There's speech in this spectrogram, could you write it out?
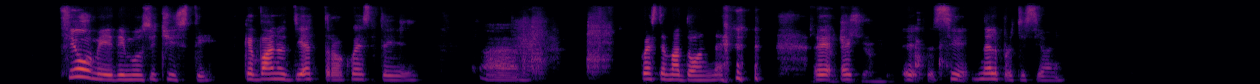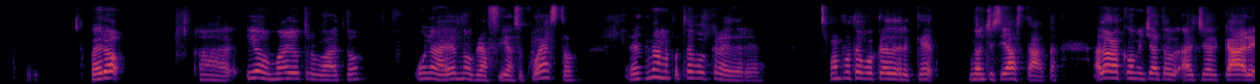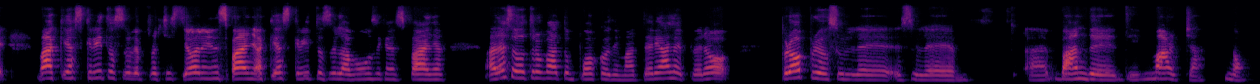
fiumi di musicisti che vanno dietro questi, eh, queste Madonne. E- e- e- sì, nelle processioni. Però eh, io mai ho trovato una etnografia su questo e non lo potevo credere. Non potevo credere che non ci sia stata. Allora ho cominciato a cercare, ma chi ha scritto sulle processioni in Spagna, chi ha scritto sulla musica in Spagna. Adesso ho trovato un poco di materiale, però proprio sulle, sulle eh, bande di marcia, no.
